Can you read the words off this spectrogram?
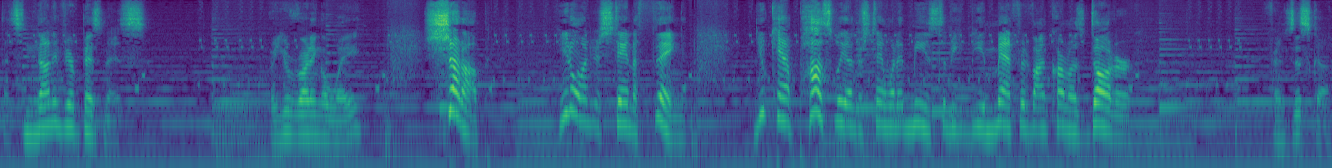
That's none of your business. Are you running away? Shut up! You don't understand a thing. You can't possibly understand what it means to be, be Manfred von Karma's daughter. Franziska.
